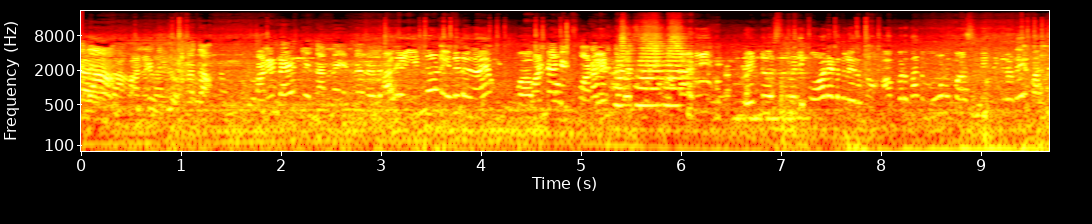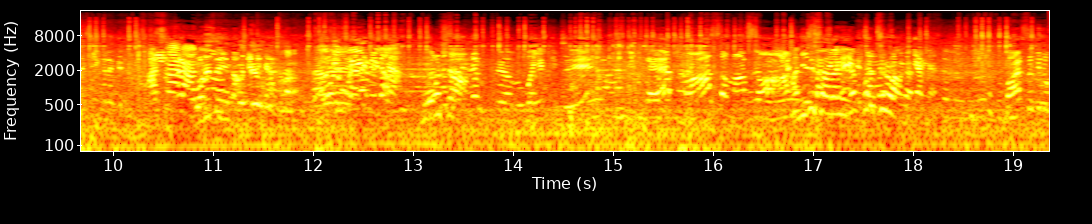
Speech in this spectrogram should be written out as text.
தான் தான் பன்னெண்டாயிரத்துல என்ன அது இன்னொன்னு என்னன்னா ரெண்டு வருஷத்துக்கு வருஷத்துக்கு முன்னாடி போராட்டத்துல இருந்தோம். அப்புறம் தான் அந்த மூணு பர்சன்டேஜ்ங்கிறதே வந்துச்சு எங்களுக்கு. உயர்த்திட்டு மாசம் மாசம் அஞ்சு சதவீதம் குறைச்சிருவாங்க. குறைச்சிருவாங்க வருஷத்துக்கு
